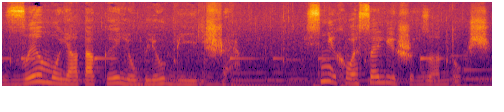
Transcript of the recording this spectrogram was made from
Зиму я таки люблю більше. Сніг веселіший за дощ.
